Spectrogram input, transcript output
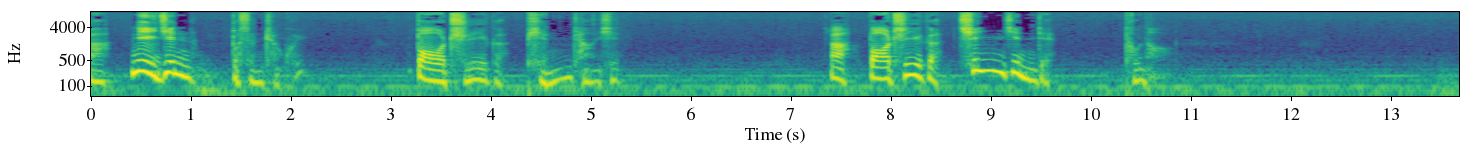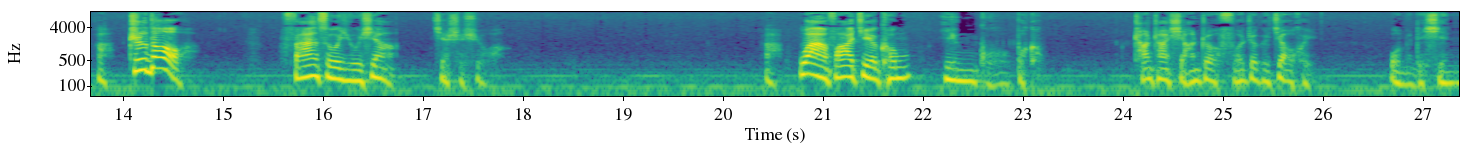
啊，逆境不生嗔恚，保持一个平常心，啊，保持一个清净的头脑。知道，凡所有相，皆是虚妄。啊，万法皆空，因果不空。常常想着佛这个教诲，我们的心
